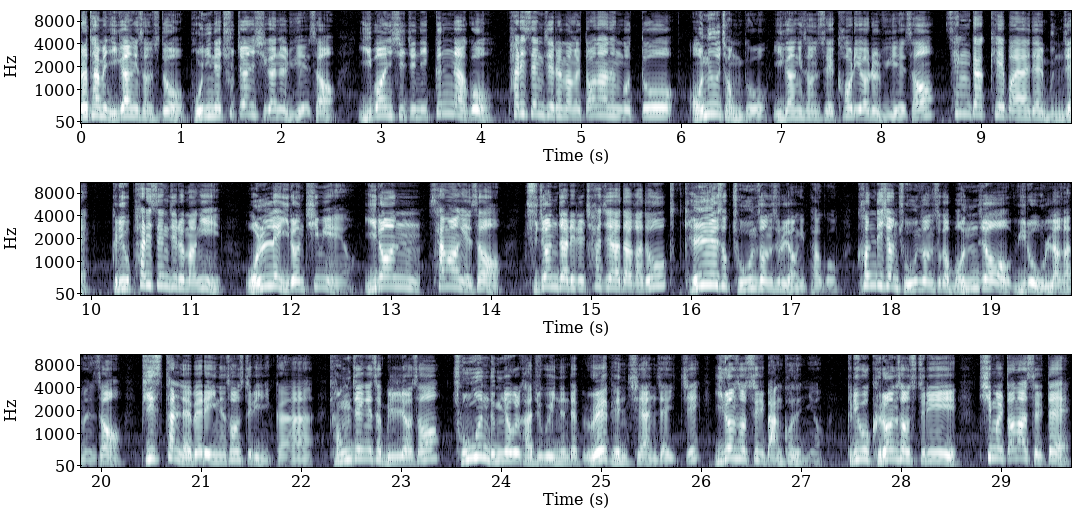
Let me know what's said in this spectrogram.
그렇다면 이강인 선수도 본인의 출전 시간을 위해서 이번 시즌이 끝나고 파리 생제르맹을 떠나는 것도 어느 정도 이강인 선수의 커리어를 위해서 생각해 봐야 될 문제. 그리고 파리 생제르맹이 원래 이런 팀이에요. 이런 상황에서 주전 자리를 차지하다가도 계속 좋은 선수를 영입하고 컨디션 좋은 선수가 먼저 위로 올라가면서 비슷한 레벨에 있는 선수들이니까 경쟁에서 밀려서 좋은 능력을 가지고 있는데 왜 벤치에 앉아 있지? 이런 선수들이 많거든요. 그리고 그런 선수들이 팀을 떠났을 때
